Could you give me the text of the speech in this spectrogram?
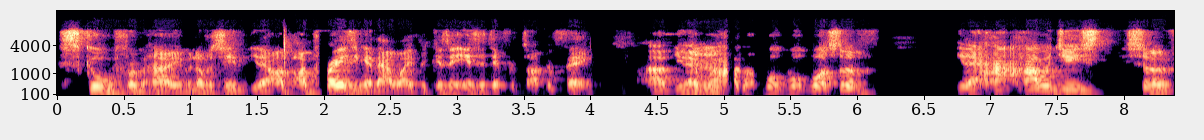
school from home? And obviously you know I'm, I'm phrasing it that way because it is a different type of thing. Um, you know mm-hmm. what, what, what, sort of you know, how, how would you sort of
